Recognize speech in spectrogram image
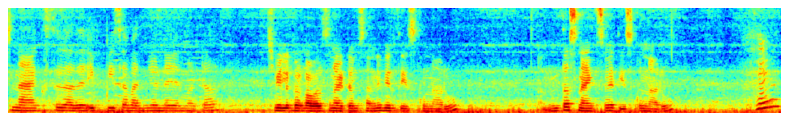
స్నాక్స్ అదే ఇప్పీస్ అవన్నీ ఉన్నాయి అన్నమాట వీళ్ళకి కావాల్సిన ఐటమ్స్ అన్నీ వీళ్ళు తీసుకున్నారు. అంతా స్నాక్స్వే తీసుకున్నారు.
